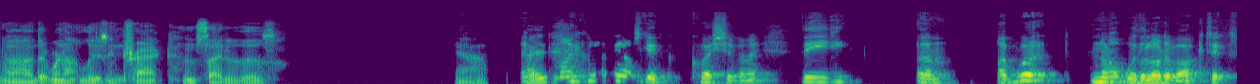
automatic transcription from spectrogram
uh, that we're not losing track inside of those. Yeah, I, Michael, let me ask you a question. I mean, the um, I've worked not with a lot of architects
